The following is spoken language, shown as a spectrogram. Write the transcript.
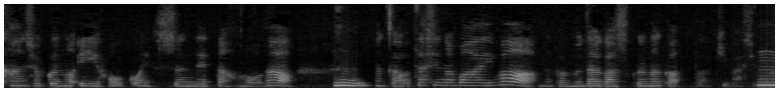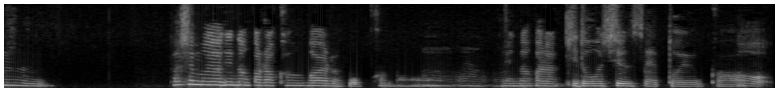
感触のいい方向に進んでった方が、うん。なんか私の場合は、なんか無駄が少なかった気がしうます。ん。私もやりながら考える方かな。うんうんうんやりながら軌道修正というか。そ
